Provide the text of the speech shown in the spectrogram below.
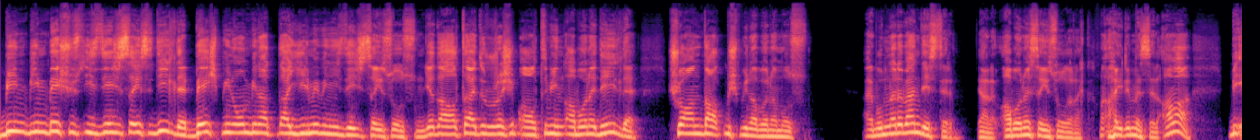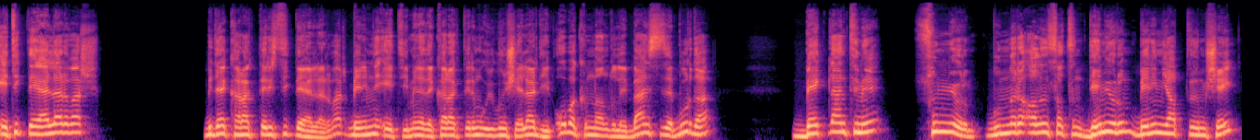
1000-1500 izleyici sayısı değil de 5000, 10000 hatta 20000 izleyici sayısı olsun. Ya da 6 aydır uğraşıp 6000 abone değil de şu anda 60000 abonem olsun. Yani bunları ben de isterim. Yani abone sayısı olarak ayrı mesele. Ama bir etik değerler var. Bir de karakteristik değerler var. Benim ne etiğime ne de karakterime uygun şeyler değil. O bakımdan dolayı ben size burada beklentimi sunmuyorum. Bunları alın satın demiyorum. Benim yaptığım şey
